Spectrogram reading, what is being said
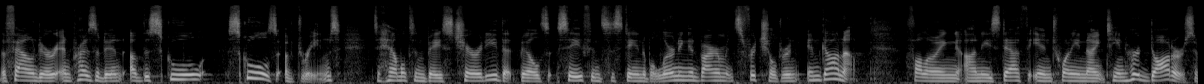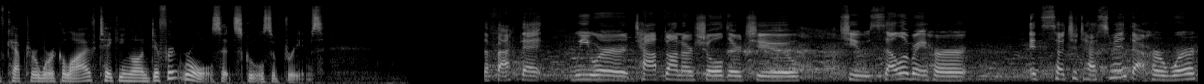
the founder and president of the School Schools of Dreams. It's a Hamilton based charity that builds safe and sustainable learning environments for children in Ghana. Following Ani's death in 2019, her daughters have kept her work alive, taking on different roles at Schools of Dreams. The fact that we were tapped on our shoulder to to celebrate her, it's such a testament that her work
